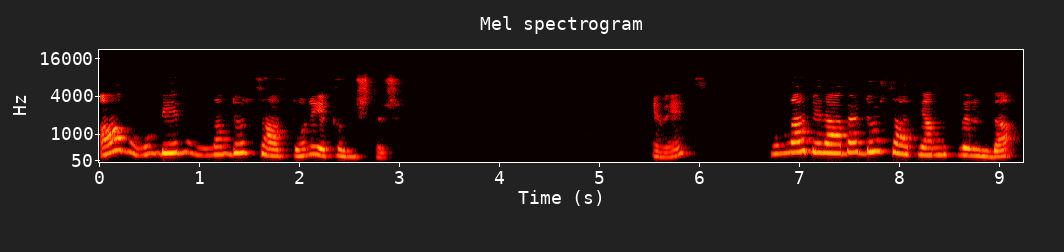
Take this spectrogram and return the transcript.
A mumu B mumundan 4 saat sonra yakılmıştır. Evet. Bunlar beraber 4 saat yandıklarında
